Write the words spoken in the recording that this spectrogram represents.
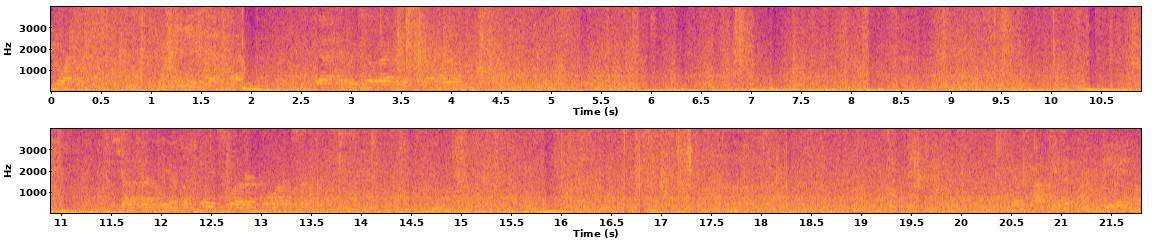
Sure. maybe set. Yeah, if we can go back to the site plan. Just trying to find the, uh, the police letter, hold on a second. Got a copy of the PA.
